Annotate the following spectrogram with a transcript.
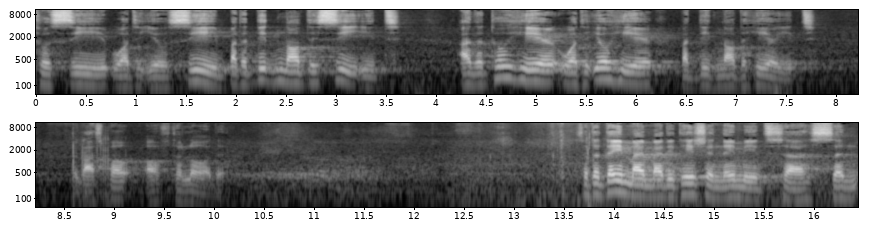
to see what you see, but did not see it, and to hear what you hear, but did not hear it. The Gospel of the Lord. So today my meditation name is uh, Saint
